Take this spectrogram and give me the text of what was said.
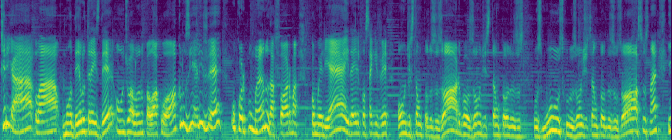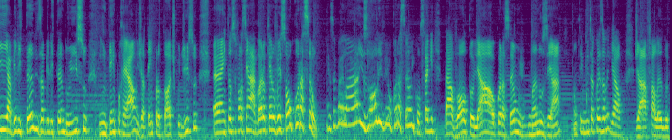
criar lá um modelo 3D, onde o aluno coloca o óculos e ele vê o corpo humano da forma como ele é, e daí ele consegue ver onde estão todos os órgãos, onde estão todos os, os músculos, onde estão todos os ossos, né? E habilitando e desabilitando isso em tempo real, já tem protótipo disso. É, então você fala assim: ah, agora eu quero ver só o coração. Aí você vai lá, isola e vê o coração, e consegue dar a volta, olhar o coração, manusear. Então tem muita coisa legal. Já falando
